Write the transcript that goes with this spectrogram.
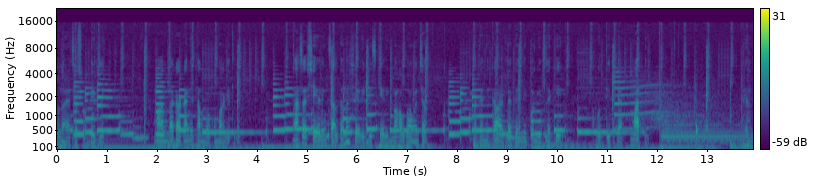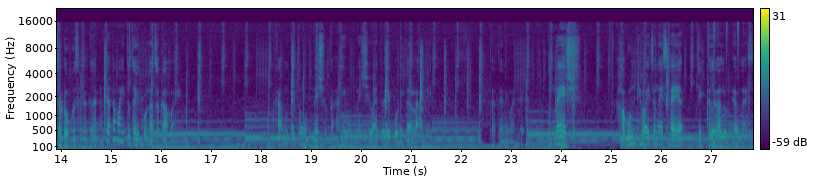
उन्हाळ्याच्या सुट्टीतली. मग अंदा काकांनी तंबाखू मागितली. असं शेअरिंग चालतं ना शेअरिंग इज केअरिंग भावाभावांच्यात मग त्यांनी काढलं त्यांनी बघितलं की होती त्यात माती. त्यांचं डोकं सरकलं आणि त्यांना माहीत होतं हे कुणाचं काम आहे. कारण तिथं उन्मेष होता आणि उन्मेष शिवाय तर हे कोणी करणार नाही. तर त्यांनी म्हटले उन्मेष हागून ठेवायचं नाहीस काय यात? चिखल घालून ठेवलायस.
